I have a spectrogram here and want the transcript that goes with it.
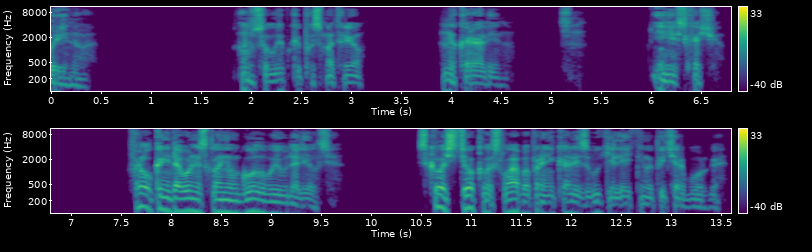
куриного. Он с улыбкой посмотрел на Каролину. «Хм, есть хочу. Фролка недовольно склонил голову и удалился. Сквозь стекла слабо проникали звуки летнего Петербурга.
